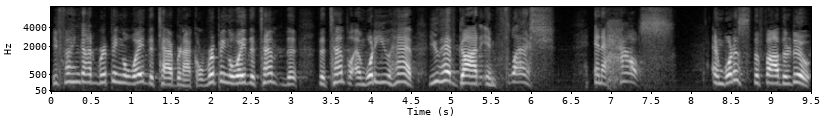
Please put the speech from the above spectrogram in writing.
You find God ripping away the tabernacle, ripping away the, temp- the, the temple. And what do you have? You have God in flesh, in a house. And what does the Father do?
